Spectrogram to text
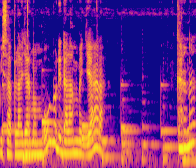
Bisa belajar membunuh di dalam penjara. Karena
